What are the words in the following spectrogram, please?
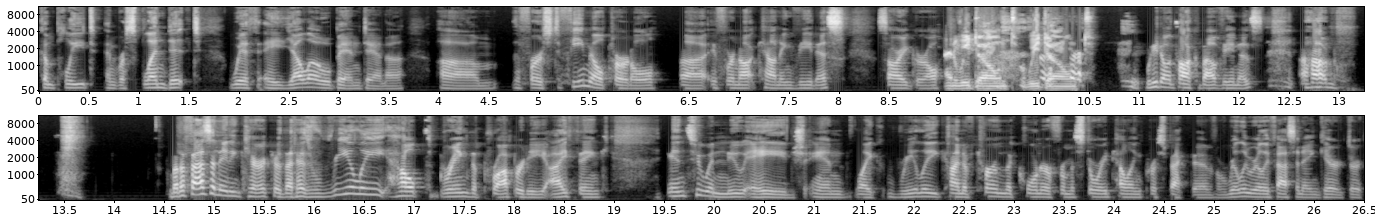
complete and resplendent with a yellow bandana, um, the first female turtle uh, if we're not counting Venus. Sorry, girl. And we don't. We don't. we don't talk about Venus. Um, but a fascinating character that has really helped bring the property, I think, into a new age and like really kind of turn the corner from a storytelling perspective. A really, really fascinating character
